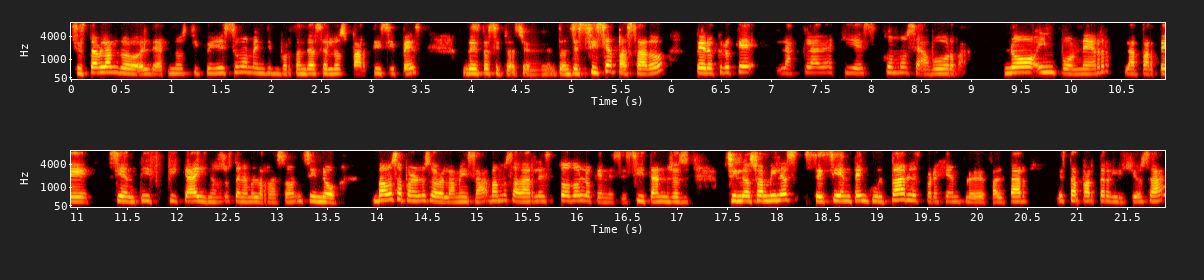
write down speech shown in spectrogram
se está hablando el diagnóstico y es sumamente importante hacerlos partícipes de esta situación. Entonces, sí se ha pasado, pero creo que la clave aquí es cómo se aborda, no imponer la parte científica y nosotros tenemos la razón, sino vamos a ponerlo sobre la mesa, vamos a darles todo lo que necesitan. Entonces, si las familias se sienten culpables, por ejemplo, de faltar esta parte religiosa,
